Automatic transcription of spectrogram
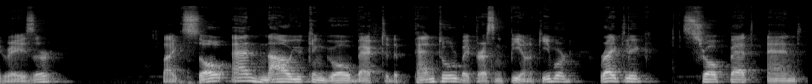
eraser like so. And now you can go back to the pen tool by pressing P on a keyboard, right click, stroke pad and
